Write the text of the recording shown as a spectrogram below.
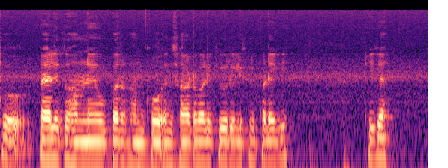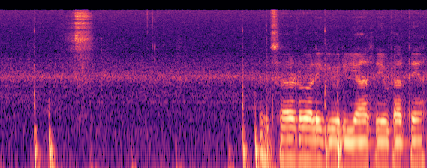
तो पहले तो हमने ऊपर हमको इंसर्ट वाली क्यूरी लिखनी पड़ेगी, ठीक है? इंसर्ट वाली क्यूरी यहाँ से उठाते हैं।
